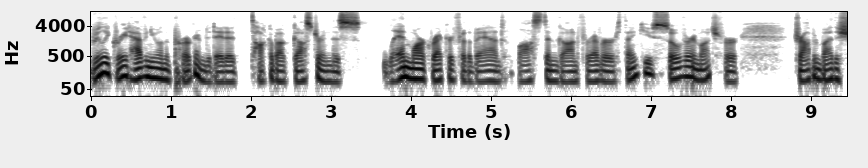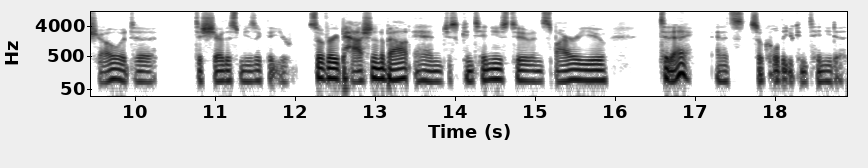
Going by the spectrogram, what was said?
really great having you on the program today to talk about Guster and this landmark record for the band, Lost and Gone Forever. Thank you so very much for dropping by the show to to share this music that you're so very passionate about and just continues to inspire you today. And it's so cool that you continue to,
